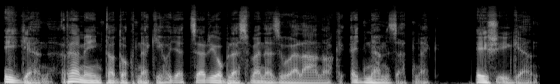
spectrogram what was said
Igen, reményt adok neki, hogy egyszer jobb lesz Venezuelának, egy nemzetnek. És igen,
